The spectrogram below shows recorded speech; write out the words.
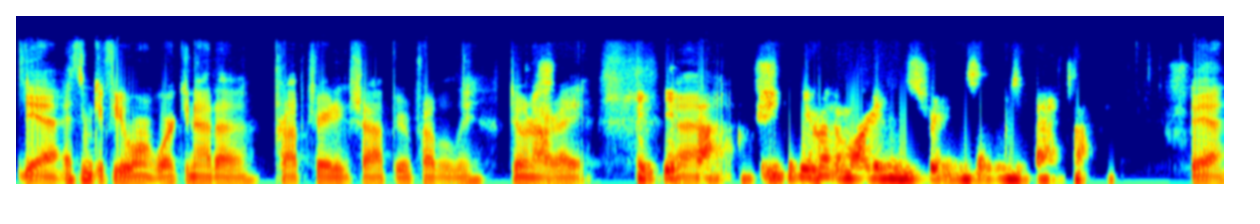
Yeah, I think if you weren't working at a prop trading shop, you're probably doing all right. yeah, uh, if you were in the mortgage industry, it was, a, it was a bad time. Yeah,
